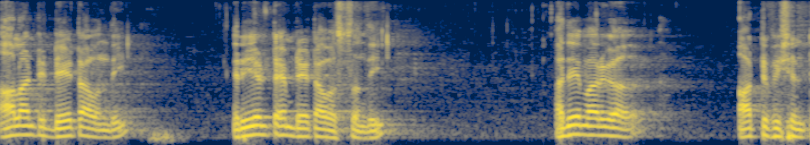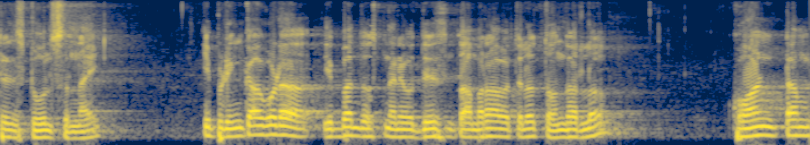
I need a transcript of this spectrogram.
అలాంటి డేటా ఉంది. రియల్ టైం డేటా వస్తుంది. అదే మాదిరిగా ఆర్టిఫిషియల్ ఇంటెలిజెన్స్ టూల్స్ ఉన్నాయి. ఇప్పుడు ఇంకా కూడా ఇబ్బంది వస్తుందనే ఉద్దేశంతో అమరావతిలో తొందరలో క్వాంటమ్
